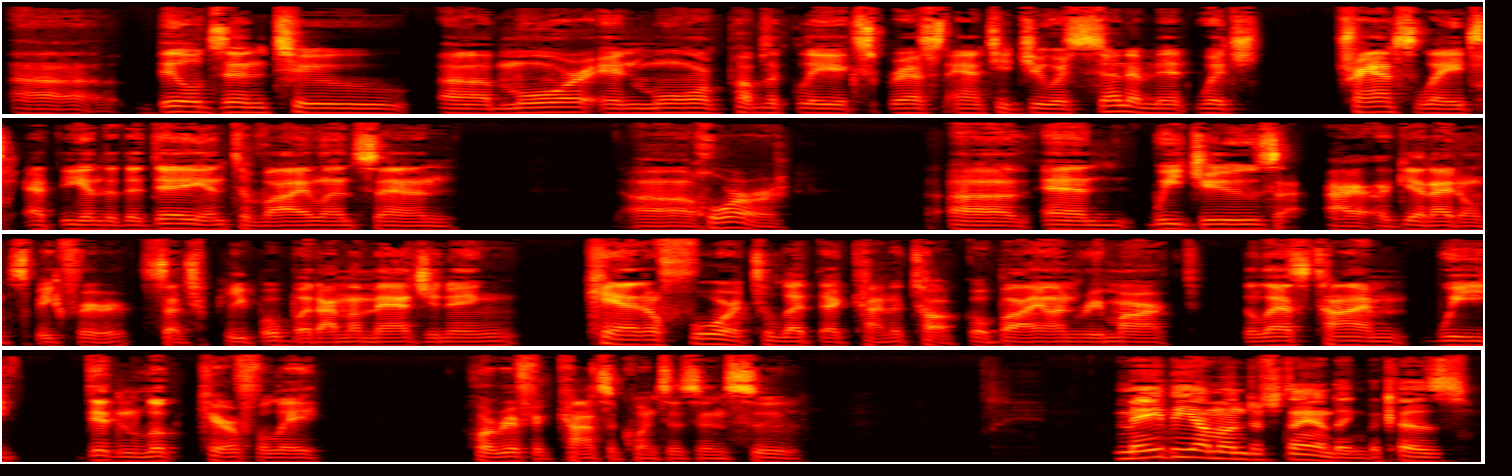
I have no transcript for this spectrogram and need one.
uh, builds into uh, more and more publicly expressed anti-Jewish sentiment, which translates at the end of the day into violence and uh, horror. Uh, and we Jews, I, again, I don't speak for such people, but I'm imagining can't afford to let that kind of talk go by unremarked. The last time we didn't look carefully, horrific consequences ensued. Maybe I'm understanding because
